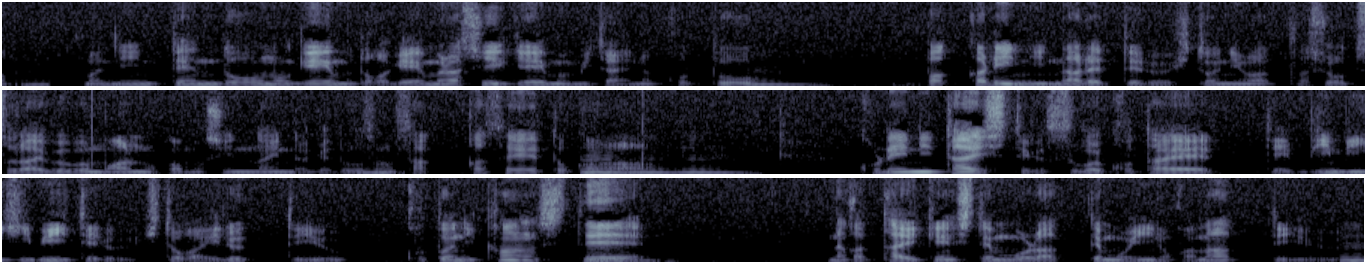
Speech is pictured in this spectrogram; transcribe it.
んまあ、任天堂のゲームとかゲームらしいゲームみたいなことうん。ばっかりに慣れてる人には多少辛い部分もあるのかもしれないんだけど、うん。その作家性とか、うんうんこれに対してすごい答えてビンビン響いてる人がいるっていうことに関して、なんか体験してもらってもいいのかなっていう、うんうんうん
